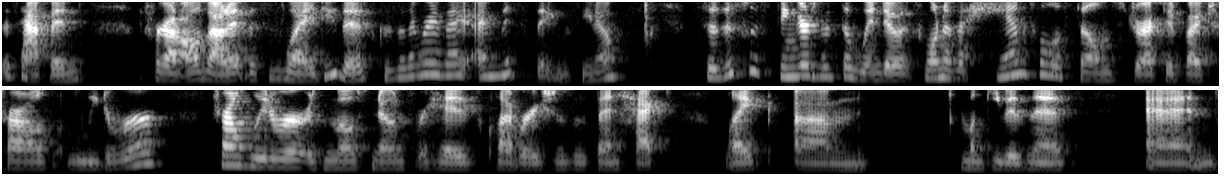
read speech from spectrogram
this happened. I forgot all about it. This is why I do this because otherwise I, I miss things, you know. So this was Fingers at the Window. It's one of a handful of films directed by Charles Lederer. Charles Lederer is most known for his collaborations with Ben Hecht, like um, Monkey Business and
